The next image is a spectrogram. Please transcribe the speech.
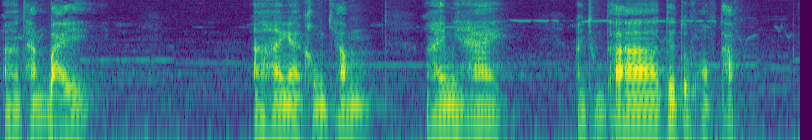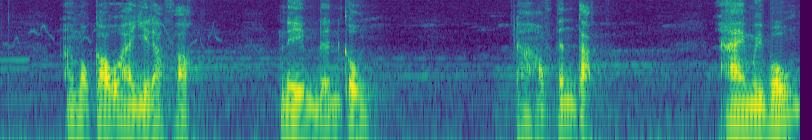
à, tháng 7 à, 2022. À, chúng ta tiếp tục học tập à, một câu A Di Đà Phật niệm đến cùng. À, học đến tập 24 mươi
